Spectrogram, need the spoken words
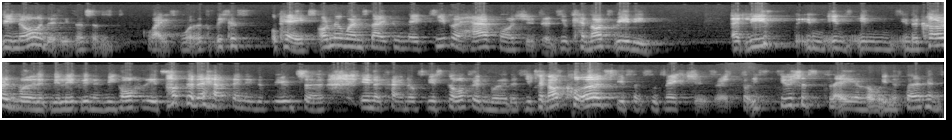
we know that it doesn't quite work because okay on the one side to make people have more children you cannot really at least in, in, in, in the current world that we live in, and we hopefully it's not going to happen in the future in a kind of dystopian world that you cannot coerce people to make children. So institutions play a role in a certain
